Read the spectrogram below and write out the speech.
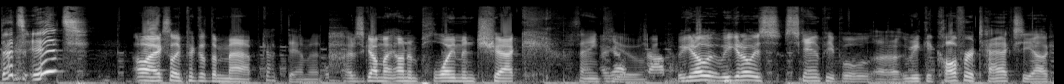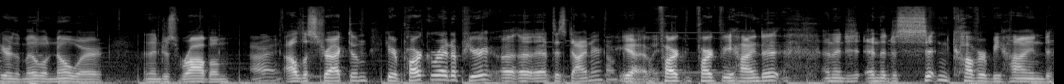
That's it? Oh, I actually picked up the map. God damn it! I just got my unemployment check. Thank I you. We could always, we could always scam people. Uh, we could call for a taxi out here in the middle of nowhere, and then just rob them. All right. I'll distract them. Here, park right up here uh, uh, at this diner. Yeah, park park behind it, and then just, and then just sit and cover behind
